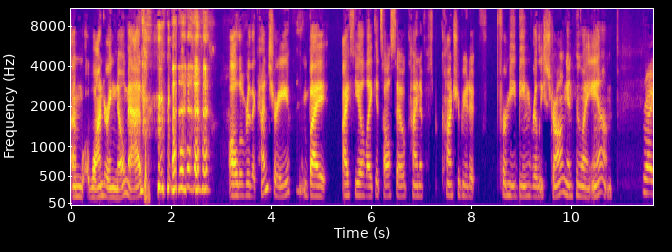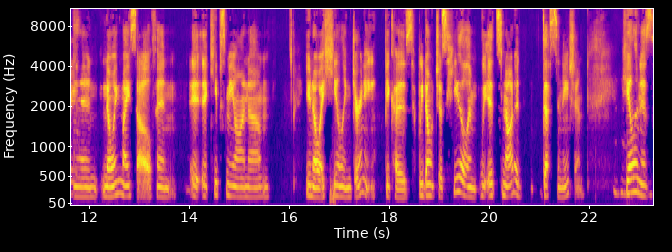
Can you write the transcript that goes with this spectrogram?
I'm a wandering nomad all over the country, but I feel like it's also kind of contributed for me being really strong in who I am right. and knowing myself. And it, it keeps me on um you know a healing journey because we don't just heal and we, it's not a destination. Mhm. healing is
